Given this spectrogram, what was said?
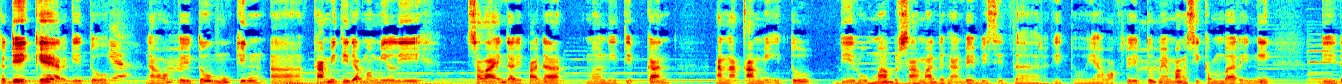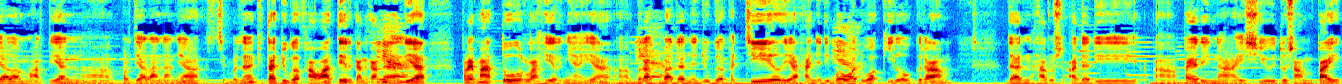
ke daycare gitu. Ya. Nah waktu itu mungkin eh, kami tidak memilih selain daripada menitipkan anak kami itu di rumah bersama dengan babysitter gitu ya. Waktu itu memang si kembar ini di dalam artian eh, perjalanannya sebenarnya kita juga khawatir kan karena Iya. dia prematur lahirnya ya. Eh, berat Iya. badannya juga kecil ya, hanya di bawah Iya. 2 kg dan harus ada di uh, Perina ICU itu sampai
